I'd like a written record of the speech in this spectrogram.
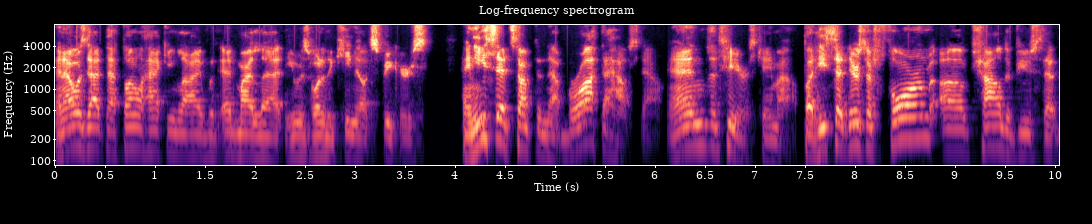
And I was at that funnel hacking live with Ed Mylett. He was one of the keynote speakers. And he said something that brought the house down and the tears came out. But he said there's a form of child abuse that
